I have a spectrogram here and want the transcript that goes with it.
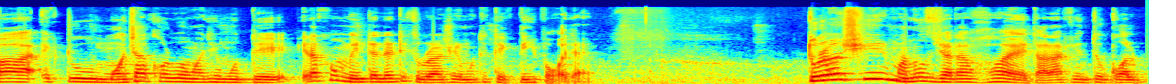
বা একটু মজা করব মাঝে মধ্যে, এরকম মেন্টালিটি তুলারাশির মধ্যে দেখতেই পাওয়া যায়। তুলারাশির মানুষ যারা হয়, তারা কিন্তু গল্প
